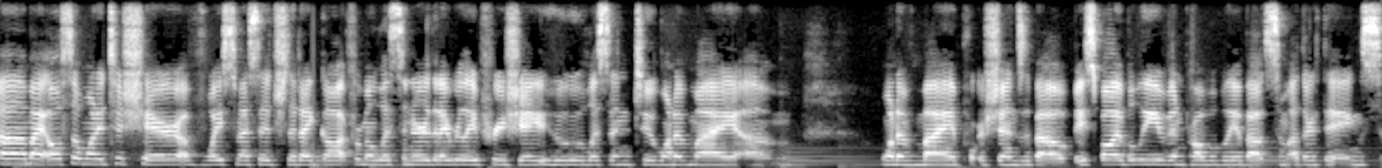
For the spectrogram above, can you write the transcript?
Um, I also wanted to share a voice message that I got from a listener that I really appreciate who listened to one of my um, one of my portions about baseball, I believe, and probably about some other things.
